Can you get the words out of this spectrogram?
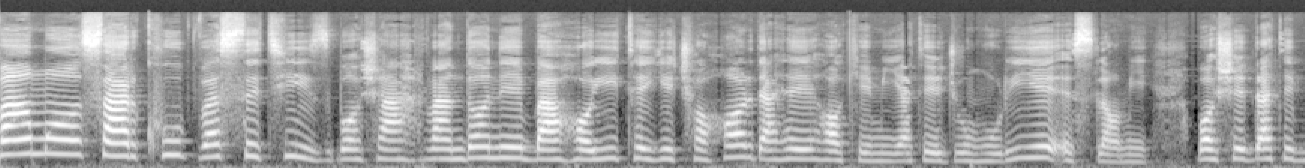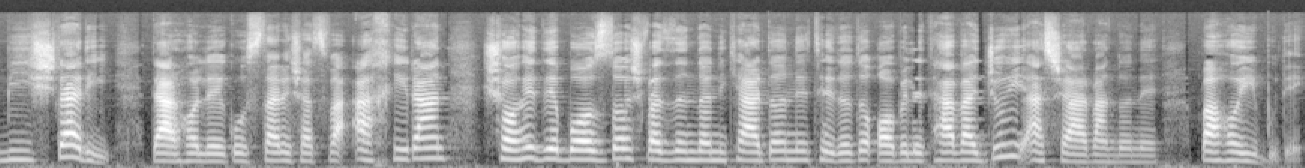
و اما سرکوب و ستیز با شهروندان بهایی طی چهار دهه حاکمیت جمهوری اسلامی با شدت بیشتری در حال گسترش است و اخیرا شاهد بازداشت و زندانی کردن تعداد قابل توجهی از شهروندان بهایی بوده.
